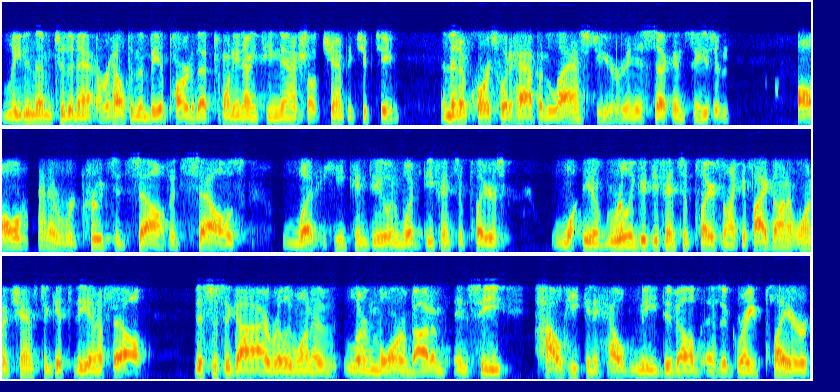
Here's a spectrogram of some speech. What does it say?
leading them to the net or helping them be a part of that 2019 national championship team, and then of course what happened last year in his second season, all kind of recruits itself. It sells what he can do and what defensive players, you know, really good defensive players. Like if I want a chance to get to the NFL this is a guy I really want to learn more about him and see how he can help me develop as a great player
